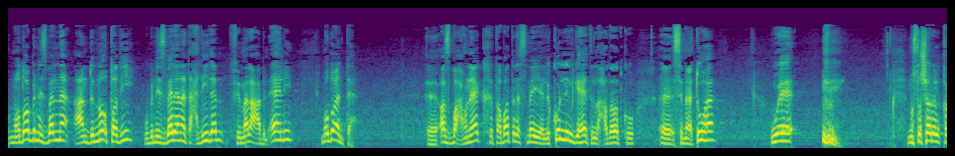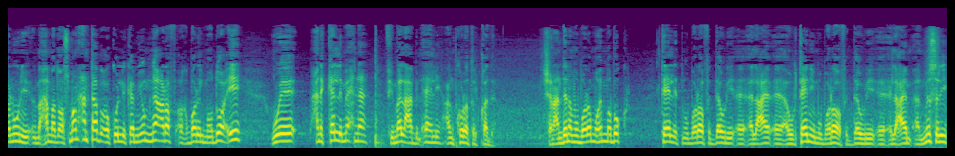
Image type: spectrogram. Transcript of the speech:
والموضوع بالنسبة لنا عند النقطة دي وبالنسبة لي أنا تحديدا في ملعب الأهلي الموضوع انتهى. آه، أصبح هناك خطابات رسمية لكل الجهات اللي حضراتكم آه، سمعتوها. و المستشار القانوني محمد عثمان هنتابعه كل كام يوم نعرف أخبار الموضوع إيه وهنتكلم إحنا في ملعب الأهلي عن كرة القدم. عشان عندنا مباراة مهمة بكرة. ثالث مباراة في الدوري العام أو ثاني مباراة في الدوري العام المصري.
